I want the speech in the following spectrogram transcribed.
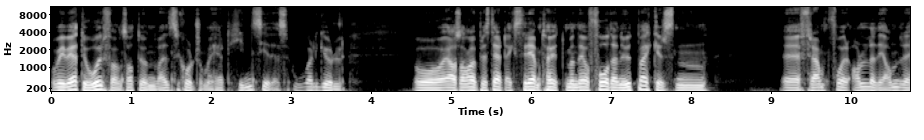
Og vi vet jo hvorfor. Han satte jo en verdensrekord som er helt hinsides. OL-gull. Og ja, så Han har jo prestert ekstremt høyt, men det å få den utmerkelsen fremfor alle de andre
